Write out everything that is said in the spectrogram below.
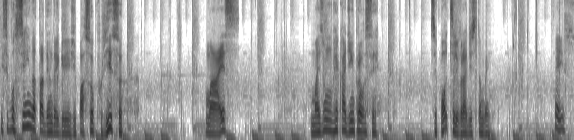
E se você ainda está dentro da igreja e passou por isso, mais mais um recadinho para você. Você pode se livrar disso também. É isso.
